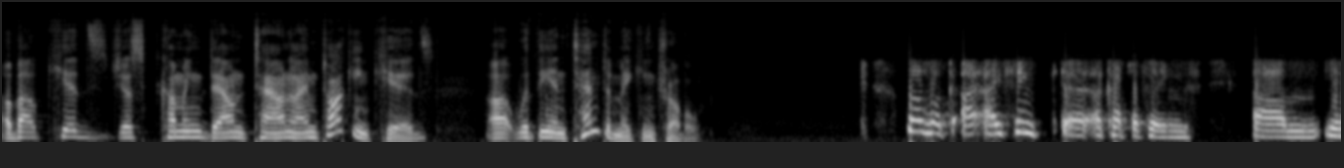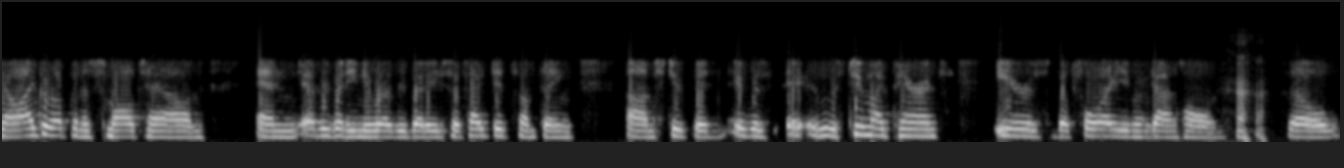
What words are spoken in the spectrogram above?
about kids just coming downtown, and I'm talking kids, uh, with the intent of making trouble? Well, look, I, I think uh, a couple things. Um, you know, I grew up in a small town, and everybody knew everybody. So if I did something um, stupid, it was it was to my parents' ears before I even got home. so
